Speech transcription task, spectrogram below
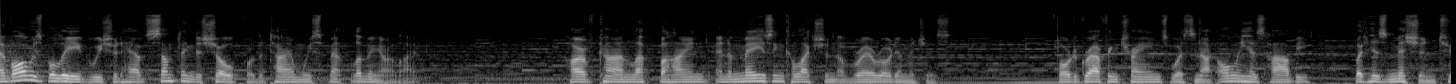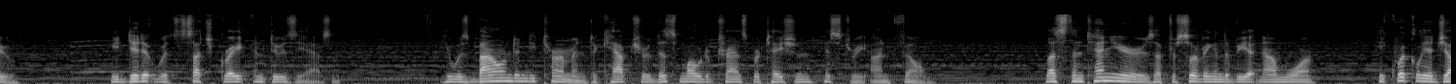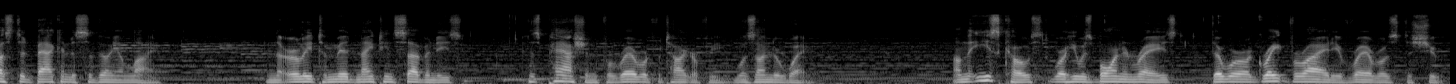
have always believed we should have something to show for the time we spent living our life. Harv Kahn left behind an amazing collection of railroad images. Photographing trains was not only his hobby, but his mission too. He did it with such great enthusiasm. He was bound and determined to capture this mode of transportation history on film. Less than 10 years after serving in the Vietnam War, he quickly adjusted back into civilian life. In the early to mid 1970s, his passion for railroad photography was underway. On the East Coast, where he was born and raised, there were a great variety of railroads to shoot.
